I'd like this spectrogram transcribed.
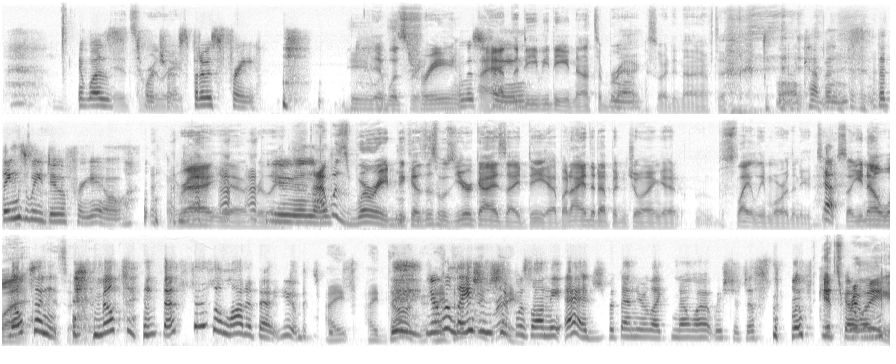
it was It's really- torturous, but it was free. It was free. It was I have the. DVD, not to brag, so I did not have to. Yeah, Kevin, the things we do for you. right? Yeah, really. You know. I was worried because this was your guys' idea, but I ended up enjoying it slightly more than you two. Yeah. So you know what? Milton, It's okay. Milton, that says a lot about you. I, I dug. Your I relationship grave. was on the edge, but then you're like, you know what? We should just let's keep It's going. really,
